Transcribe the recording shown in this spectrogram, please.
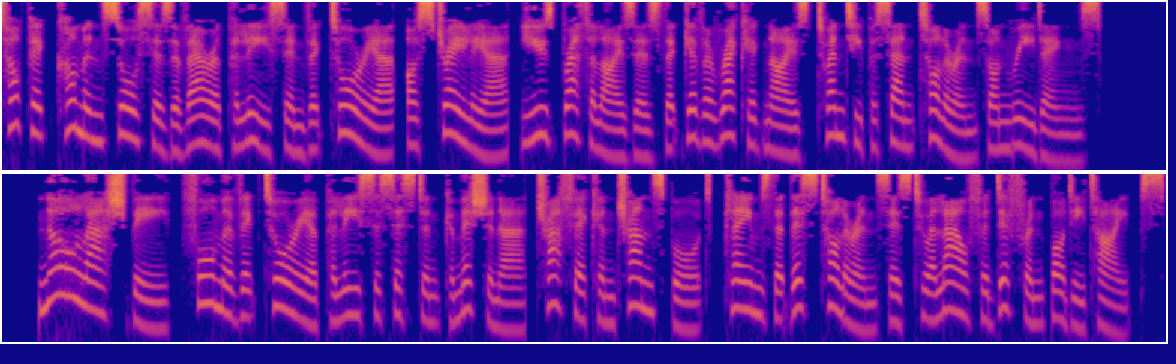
Topic common sources of error Police in Victoria, Australia, use breathalyzers that give a recognised 20% tolerance on readings. Noel Ashby, former Victoria Police Assistant Commissioner Traffic and Transport, claims that this tolerance is to allow for different body types.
